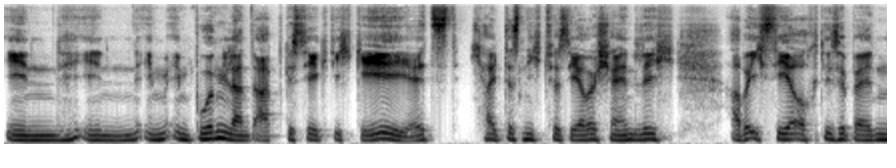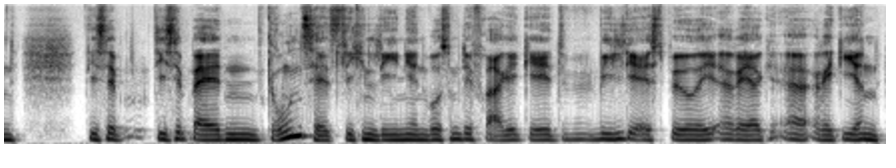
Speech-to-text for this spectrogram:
in, in, im, im Burgenland abgesägt, ich gehe jetzt. Ich halte das nicht für sehr wahrscheinlich, aber ich sehe auch diese beiden, diese, diese beiden grundsätzlichen Linien, wo es um die Frage geht, will die SPÖ re äh, regieren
